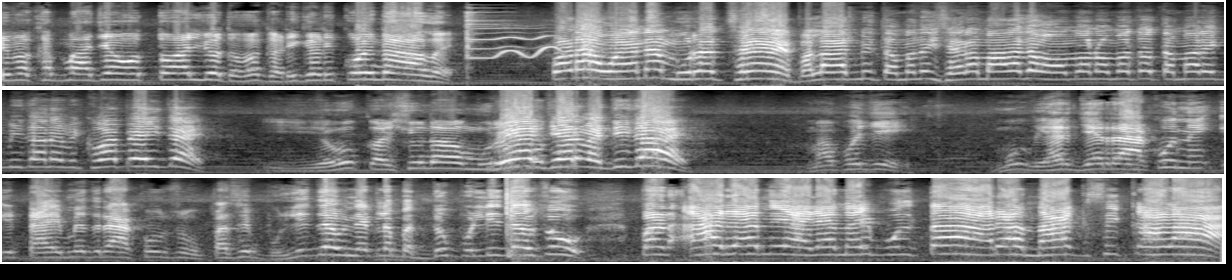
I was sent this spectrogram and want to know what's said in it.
એ વખત માજે હોત તો આલ્યો તો હવે ઘડી ઘડી કોઈ ના આવે પણ આ ઓયાના મુહૂર્ત છે. ભલા આદમી તમને શરમ આવે તો ઓમો નોમો તો તમારે એકબીજાને વિખવા પડી જાય. એવું કશું ના મુહૂર્ત ઝેર વધી જાય. માફુજી હું વેર જે રાખું ને એ ટાઈમે જ રાખું છું. પછી ભૂલી દઉં ને એટલે બધું ભૂલી દઉં છું. પણ આર્યા ને આર્યા નહીં ભૂલતા આર્યા નાગ સી કાળા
